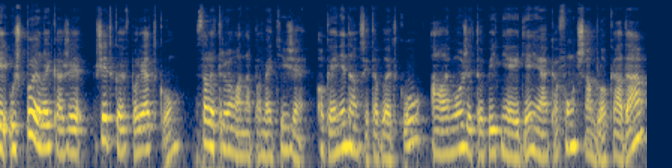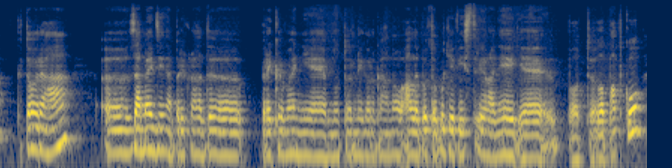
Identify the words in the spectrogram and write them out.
keď už povie lekár, že všetko je v poriadku, stále treba mať na pamäti, že OK, nedám si tabletku, ale môže to byť niekde nejaká funkčná blokáda, ktorá e, zamedzí napríklad e, prekrvenie vnútorných orgánov, alebo to bude vystrieľať niekde pod lopatku.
